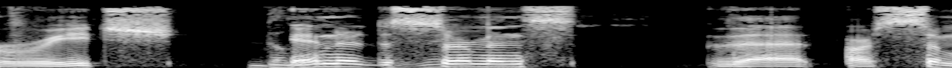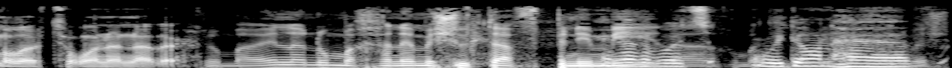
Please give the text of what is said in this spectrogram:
reach inner discernments that are similar to one another. In other words, we don't have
